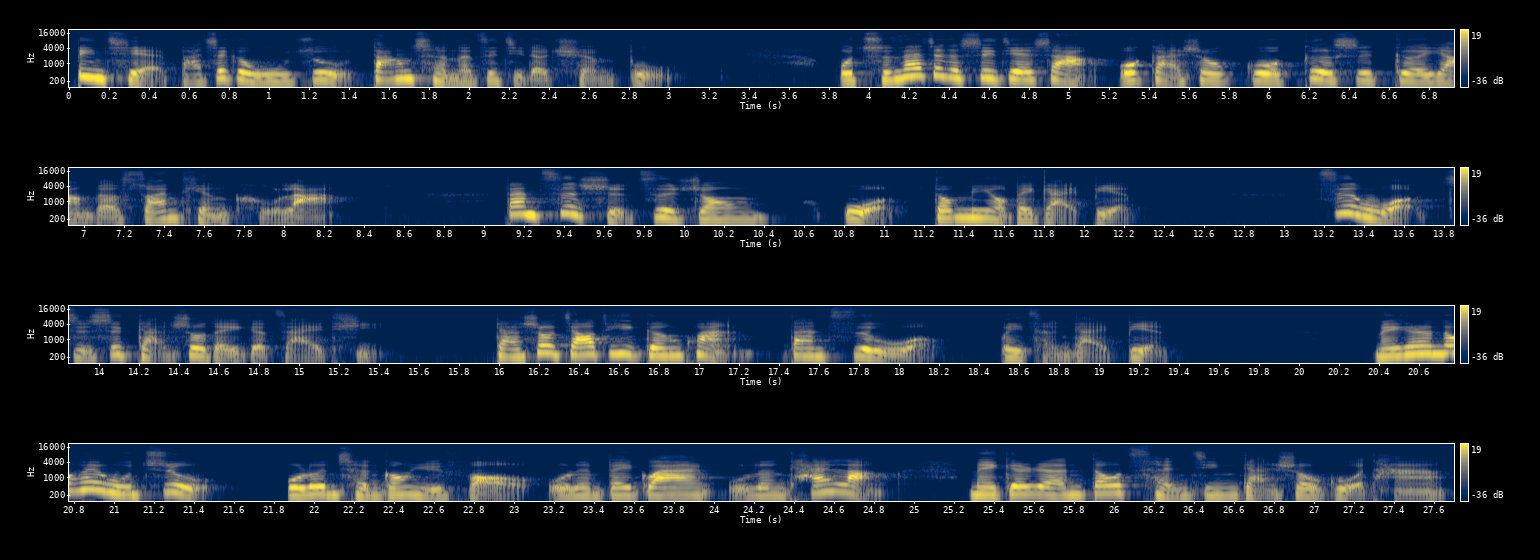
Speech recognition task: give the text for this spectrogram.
并且把这个无助当成了自己的全部。我存在这个世界上，我感受过各式各样的酸甜苦辣，但自始至终，我都没有被改变。自我只是感受的一个载体。感受交替更换，但自我未曾改变。每个人都会无助，无论成功与否，无论悲观，无论开朗，每个人都曾经感受过它。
